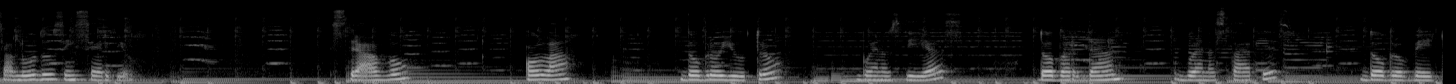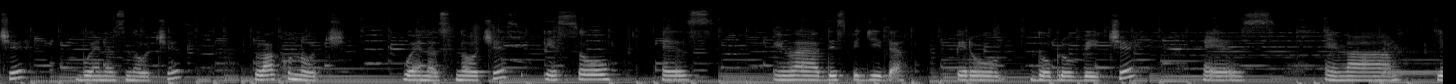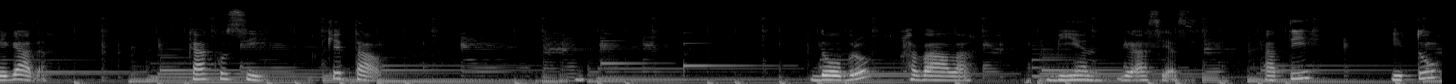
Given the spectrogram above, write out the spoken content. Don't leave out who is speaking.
Speaker 1: Saludos em sérbio. Zdravo. Olá. Dobro jutro. Buenos dias. Dobar dan. Buenas tardes. Dobro večer. Buenas noches. Laco noche. Buenas noches. Eso es en la despedida. Pero dobro večer es en la legada. Kako si? Que tal? Dobro, hvala. Bien, gracias. A ti y tú.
